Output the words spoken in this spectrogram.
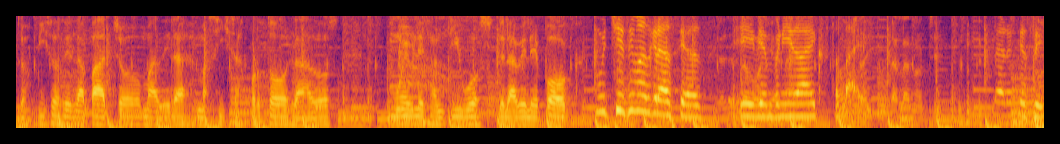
los pisos del apacho, maderas macizas por todos lados, muebles antiguos de la Belle Époque. Muchísimas gracias, Gracias y vos, bienvenido Diana. a Expo Vamos a Live. disfrutar la noche. Claro que sí.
